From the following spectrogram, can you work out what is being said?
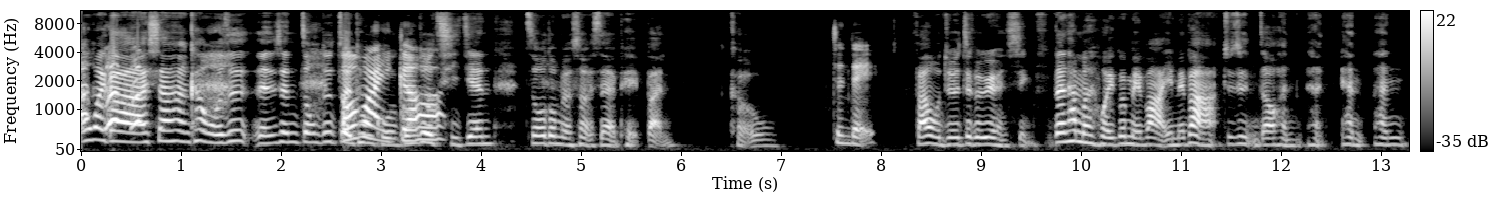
Oh my god！想想看，我是人生中就最痛苦工作期间，oh、之后都没有少女时代陪伴，可恶，真的。反正我觉得这个月很幸福，但他们回归没办法，也没办法，就是你知道很，很很很很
